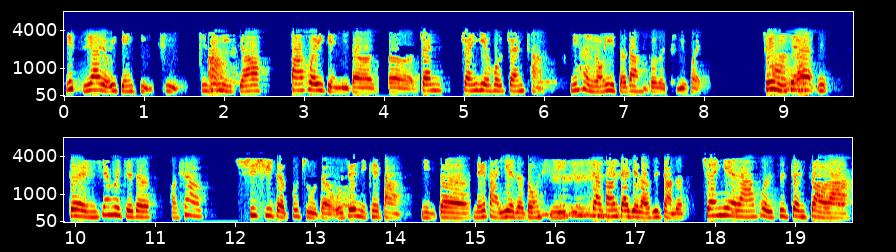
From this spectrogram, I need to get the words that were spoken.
你只要有一点底气，其实嗯你只要发挥一点你的呃专专业或专长，你很容易得到很多的机会。所以你现在你对你现在会觉得好像虚虚的、不足的，我觉得你可以把你的美发业的东西，像刚刚佳杰老师讲的专业啦，或者是证照啦，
